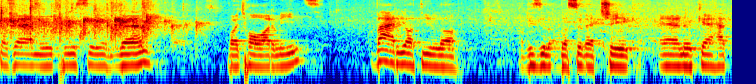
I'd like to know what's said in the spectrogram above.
Az elmúlt 20 évben, vagy 30. Vári Attila, a Vízilabda Szövetség elnöke. Hát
